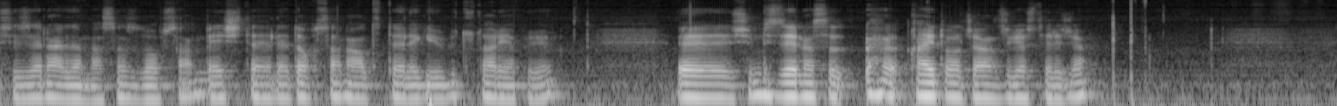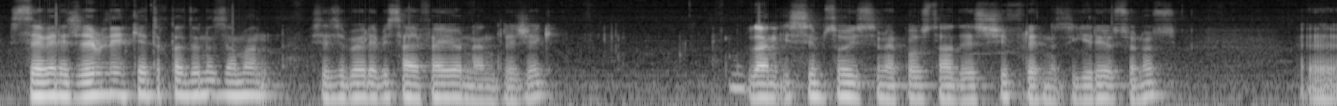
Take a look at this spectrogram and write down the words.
size nereden baksanız 95 TL 96 TL gibi bir tutar yapıyor. E, şimdi size nasıl kayıt olacağınızı göstereceğim. Size vereceğim linke tıkladığınız zaman sizi böyle bir sayfaya yönlendirecek. Buradan isim, soy isim ve posta adres şifrenizi giriyorsunuz. Ee,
